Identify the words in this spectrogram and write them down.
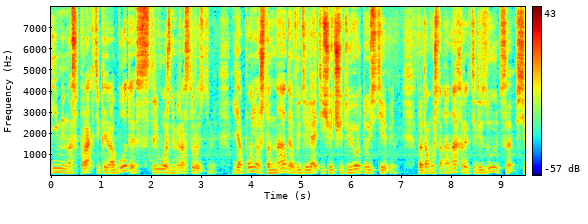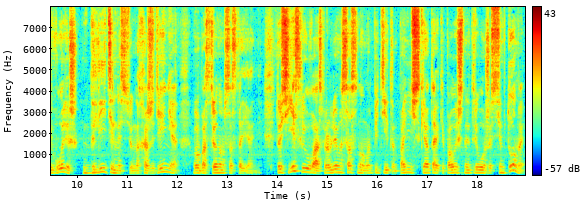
именно с практикой работы с тревожными расстройствами я понял, что надо выделять еще четвертую степень, потому что она характеризуется всего лишь длительностью нахождения в обостренном состоянии. То есть, если у вас проблемы со сном, аппетитом, панические атаки, повышенная тревожность, симптомы,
